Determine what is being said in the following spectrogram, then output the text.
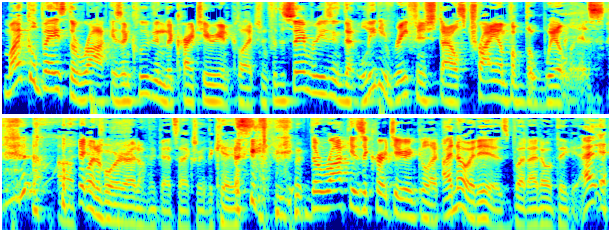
Michael Bay's The Rock is included in the Criterion Collection for the same reason that Leni Riefenstahl's Triumph of the Will is. Uh, point of order, I don't think that's actually the case. the Rock is a Criterion Collection. I know it is, but I don't think I.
